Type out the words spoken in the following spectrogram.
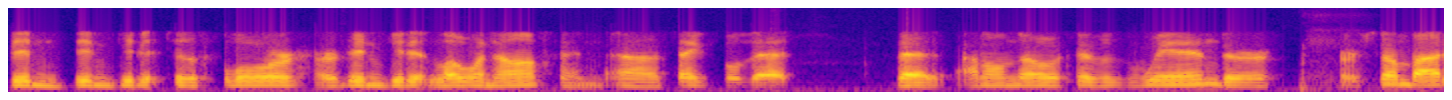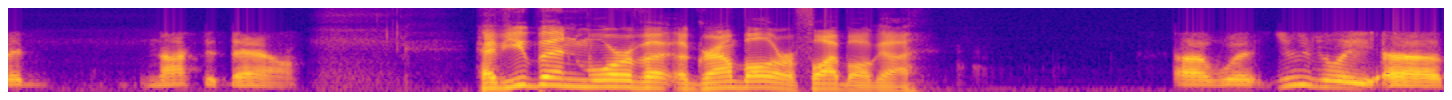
didn't didn't get it to the floor or didn't get it low enough, and uh, thankful that that I don't know if it was wind or or somebody knocked it down. Have you been more of a, a ground ball or a fly ball guy? Uh, with usually, uh,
